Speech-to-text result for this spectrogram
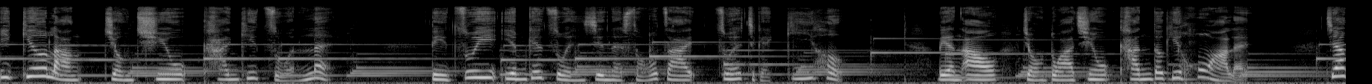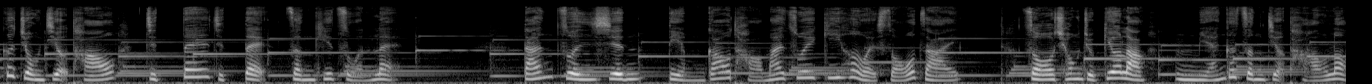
伊叫人将象牵去船嘞，伫水淹过全身的所在做一个记号，然后将大象牵倒去岸嘞，再搁将石头一块一块装去船嘞，等全身。”点到头卖做记号的所在，祖冲就叫人毋免去装石头了。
